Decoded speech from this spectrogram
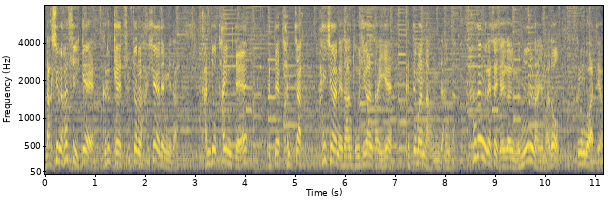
낚시를 할 수 있게 그렇게 출조를 하셔야 됩니다. 간조 타임 때 그때 반짝 1시간에서 한 2시간 사이에 그때만 나옵니다. 항상. 항상 그래서 저희가 몇 년을 다녀봐도 그런 것 같아요.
